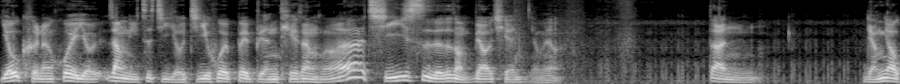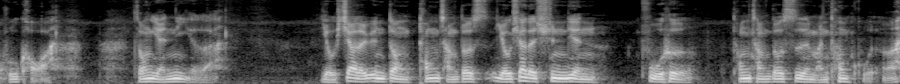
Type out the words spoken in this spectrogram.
有可能会有让你自己有机会被别人贴上什么啊歧视的这种标签，有没有？但良药苦口啊，忠言逆耳啊。有效的运动通常都是有效的训练负荷，通常都是蛮痛苦的嘛。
